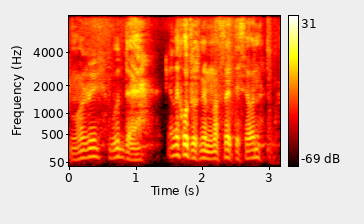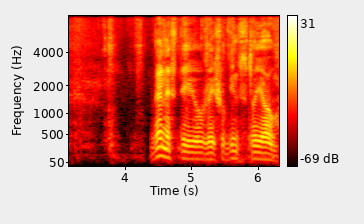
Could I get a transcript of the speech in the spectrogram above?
Може й буде. Я не хочу з ним носитися. Він... Винести його вже, щоб він стояв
